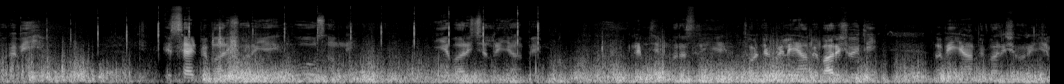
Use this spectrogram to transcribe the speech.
और अभी इस साइड पे बारिश हो रही है, वो सामने। ये बारिश चल रही है यहाँ पे। रिमझिम बरस रही है। थोड़ी देर पहले यहाँ पे बारिश हुई थी, अभी यहाँ पे बारिश हो रही है।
